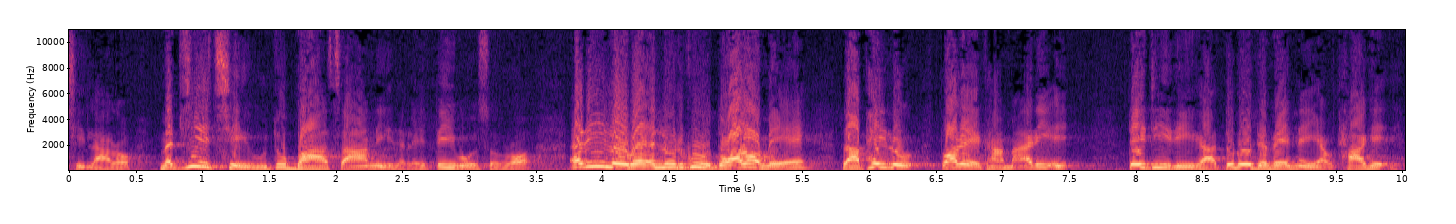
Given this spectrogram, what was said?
ခြေလာတော့မဖြစ်ချေဘူးသူဘာစားနေတယ်လဲသိဖို့ဆိုတော့အဲ့ဒီလိုပဲအလူတစ်ခုသွားတော့မယ်လာဖိတ်လို့သွားတဲ့အခါမှာအဲ့ဒီဒိဋ္ဌိတွေကသူတို့တပည့်နှစ်ယောက်ထားခဲ့တယ်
